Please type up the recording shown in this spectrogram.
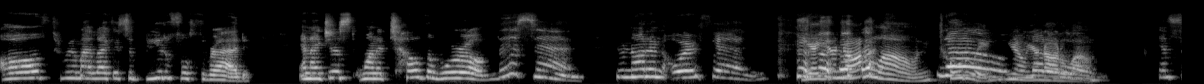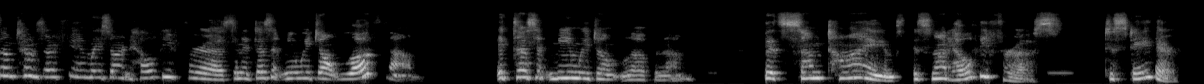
all through my life. It's a beautiful thread. And I just want to tell the world listen, you're not an orphan. yeah, you're not alone. Totally. No, you know, you're, not, not alone. alone. And sometimes our families aren't healthy for us, and it doesn't mean we don't love them. It doesn't mean we don't love them. But sometimes it's not healthy for us to stay there.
